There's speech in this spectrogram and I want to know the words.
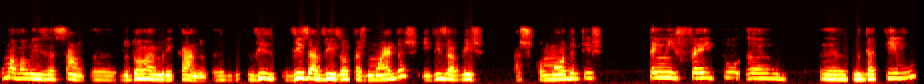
uma valorização uh, do dólar americano vis-à-vis -vis outras moedas e vis-à-vis -vis as commodities tem um efeito negativo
